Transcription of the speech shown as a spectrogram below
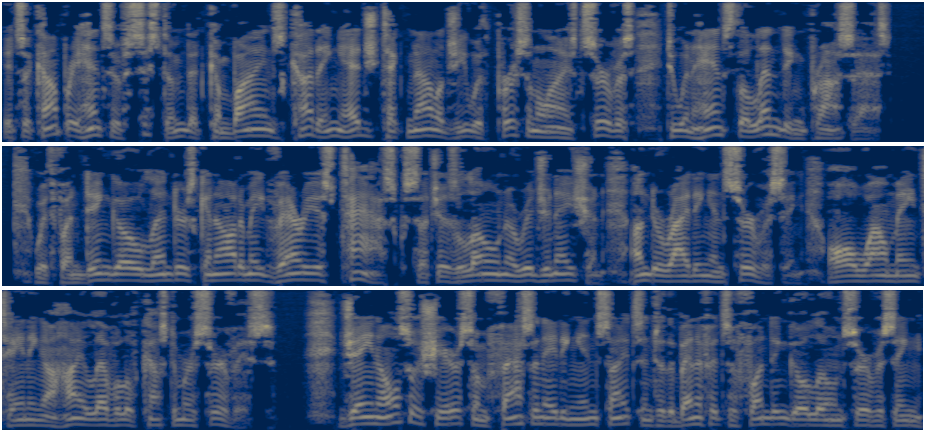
It's a comprehensive system that combines cutting edge technology with personalized service to enhance the lending process. With Fundingo, lenders can automate various tasks such as loan origination, underwriting, and servicing, all while maintaining a high level of customer service. Jane also shares some fascinating insights into the benefits of Fundingo loan servicing.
